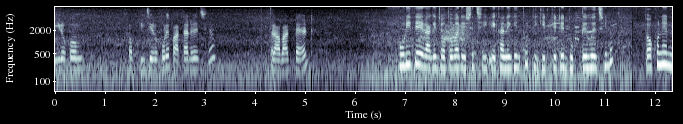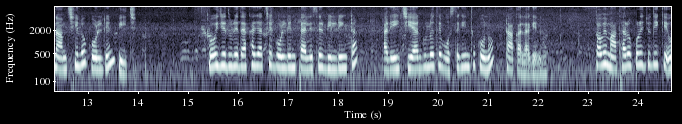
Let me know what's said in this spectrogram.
এইরকম সব পিচের ওপরে পাতা রয়েছে, রাবার প্যাড। পুরীতে এর আগে যতবার এসেছি, এখানে কিন্তু টিকিট কেটে ঢুকতে হয়েছিল। তখন এর নাম ছিল গোল্ডেন বিচ। ওই যে দূরে দেখা যাচ্ছে গোল্ডেন প্যালেসের বিল্ডিংটা, আর এই চেয়ারগুলোতে বসতে কিন্তু কোনো টাকা লাগে না। তবে মাথার ওপরে যদি কেউ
